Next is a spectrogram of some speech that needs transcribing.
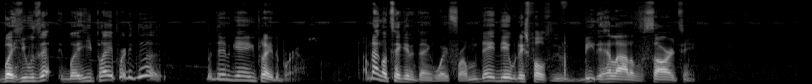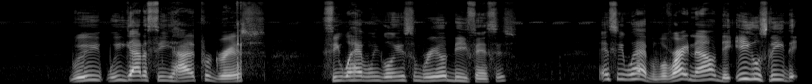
But he was at, but he played pretty good. But then again, he played the Browns. I'm not gonna take anything away from them. They did what they're supposed to do, beat the hell out of a sorry team. We we gotta see how it progresses, see what happens when we go into some real defenses, and see what happens. But right now, the Eagles lead the,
